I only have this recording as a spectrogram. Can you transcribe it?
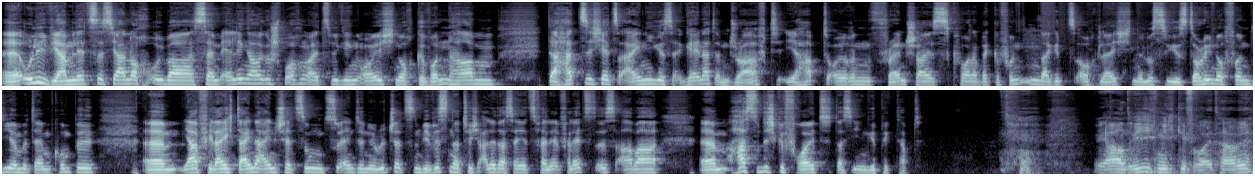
Äh, Uli, wir haben letztes Jahr noch über Sam Ellinger gesprochen, als wir gegen euch noch gewonnen haben. Da hat sich jetzt einiges geändert im Draft. Ihr habt euren Franchise-Quarterback gefunden. Da gibt es auch gleich eine lustige Story noch von dir mit deinem Kumpel. Ähm, ja, vielleicht deine Einschätzung zu Anthony Richardson. Wir wissen natürlich alle, dass er jetzt verletzt ist, aber ähm, hast du dich gefreut, dass ihr ihn gepickt habt? Ja, und wie ich mich gefreut habe,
